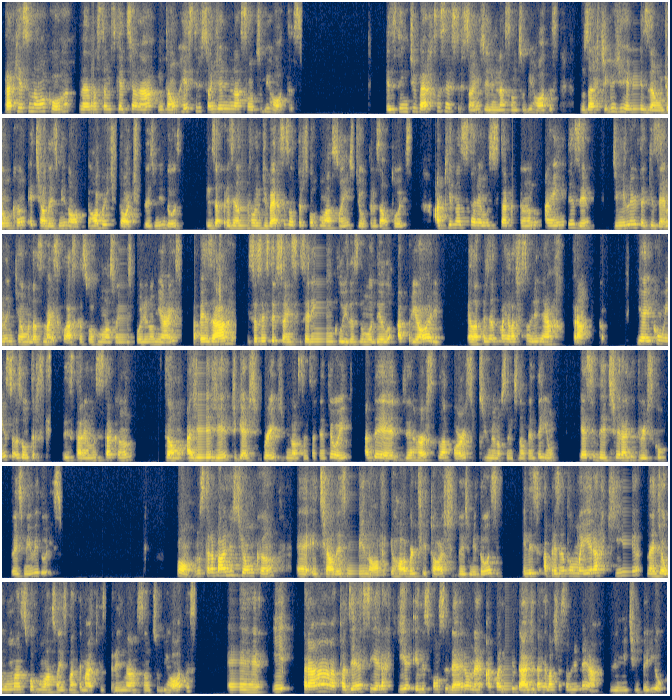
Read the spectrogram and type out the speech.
Para que isso não ocorra, né, nós temos que adicionar, então, restrições de eliminação de subrrotas. Existem diversas restrições de eliminação de subrrotas nos artigos de revisão John Kahn et al. 2009 e Robert Todt 2012. Eles apresentam diversas outras formulações de outros autores. Aqui nós estaremos destacando a MTZ, de Miller-Tuck-Zemlin, que é uma das mais clássicas formulações polinomiais. Apesar de suas restrições serem incluídas no modelo a priori, ela apresenta uma relaxação linear fraca. E aí, com isso, as outras que estaremos destacando são a GG, de Guest Braid, de 1978, a DL, de Hurst Laporte, de 1991, e SD, de Gerald Driscoll, 2002. Bom, nos trabalhos de John Kahn, é, et al. 2009, e Robert e Tosh, 2012, eles apresentam uma hierarquia né, de algumas formulações matemáticas para eliminação de subrrotas, é, e para fazer essa hierarquia, eles consideram né, a qualidade da relaxação linear, limite inferior.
